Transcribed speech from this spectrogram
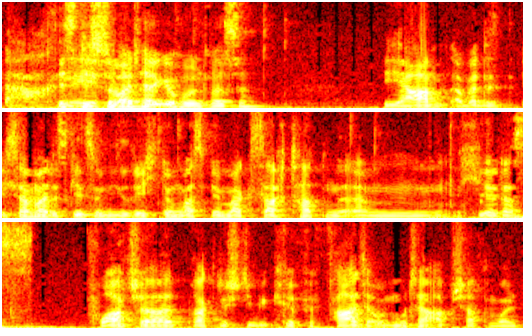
Ach, ist nee. nicht so weit hergeholt, weißt du? Ja, aber das, ich sag mal, das geht so in die Richtung, was wir mal gesagt hatten, ähm, hier, dass Forscher praktisch die Begriffe Vater und Mutter abschaffen wollen.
